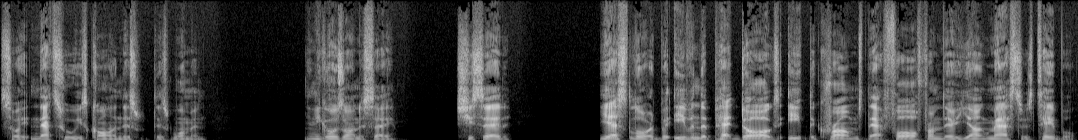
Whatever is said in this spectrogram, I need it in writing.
so that's who he's calling this this woman. And he goes on to say, she said, "Yes, Lord, but even the pet dogs eat the crumbs that fall from their young master's table."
